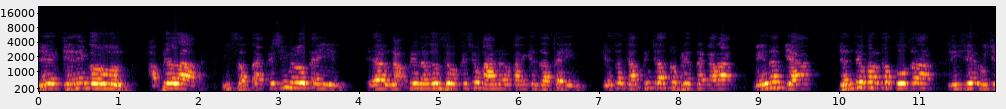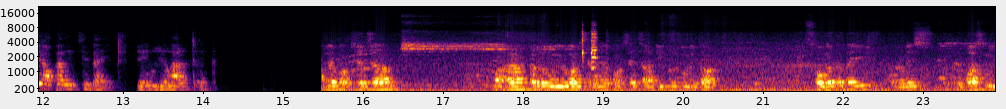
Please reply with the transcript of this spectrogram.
जे जेणेकरून आपल्याला ही सत्ता कशी मिळवता येईल? आपले नगरसेवक कसे महानगरपालिकेत जाता येईल? याचा जास्तीत जास्त प्रयत्न करा. मेहनत घ्या. जनतेपर्यंत पोहोचा. विजय विजय आपला निश्चित आहे. जय विजय महाराष्ट्र. आपल्या पक्षाच्या महाराष्ट्र नवनिर्माण सेना पक्षाच्या अधिकृत उमेदवार स्वागतताई रमेश उपासनी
